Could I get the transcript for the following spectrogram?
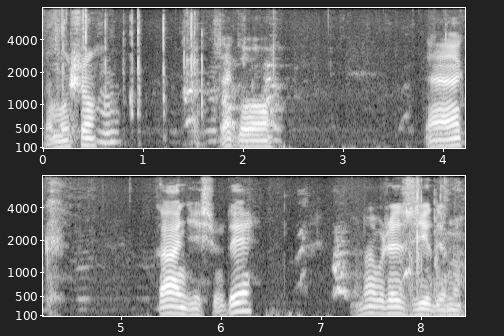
Тому що цього. Так. Канді сюди. Воно вже з'їдено.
